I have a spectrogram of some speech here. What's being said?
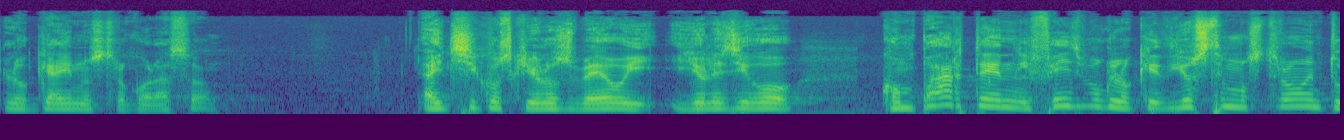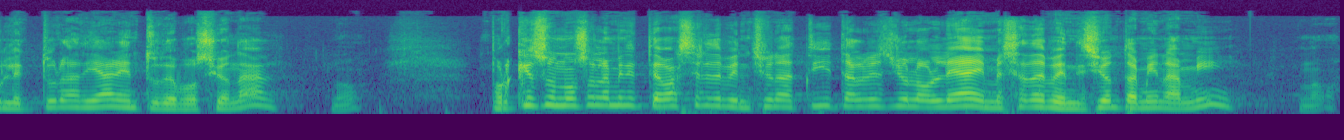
lo que hay en nuestro corazón. Hay chicos que yo los veo y, yo les digo, comparte en el Facebook lo que Dios te mostró en tu lectura diaria, en tu devocional. ¿no? Porque eso no solamente te va a ser de bendición a ti, tal vez yo lo lea y me sea de bendición también a mí. ¿no?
